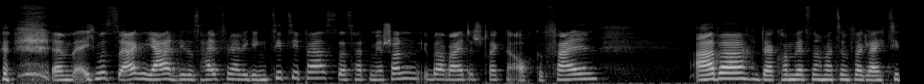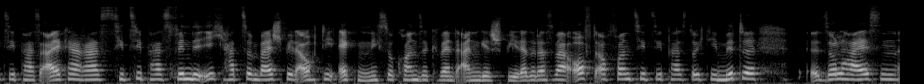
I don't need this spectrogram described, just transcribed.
ähm, ich muss sagen, ja, dieses Halbfinale gegen Tsitsipas, das hat mir schon über weite Strecken auch gefallen. Aber da kommen wir jetzt nochmal zum Vergleich Tsitsipas Alcaraz. Tsitsipas, finde ich, hat zum Beispiel auch die Ecken nicht so konsequent angespielt. Also das war oft auch von Tsitsipas durch die Mitte soll heißen,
